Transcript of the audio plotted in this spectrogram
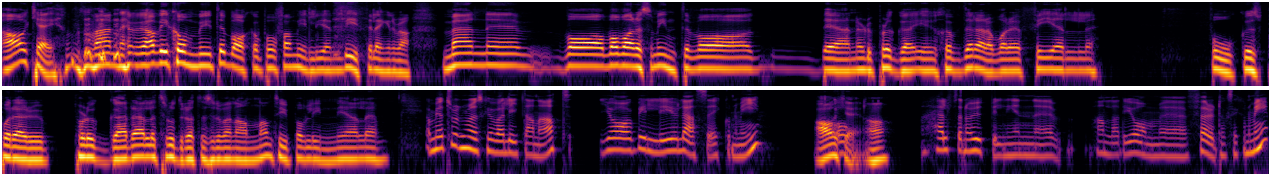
ja okej. Men ja, vi kommer ju tillbaka på familjen lite längre fram. Men eh, vad, vad var det som inte var det när du pluggade i Skövde där, var det fel fokus på det du pluggade eller trodde du att det skulle vara en annan typ av linje eller? Ja, men jag trodde nog det skulle vara lite annat. Jag ville ju läsa ekonomi. Ja, okej. Och- Ja. Hälften av utbildningen eh, handlade ju om eh, företagsekonomi.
